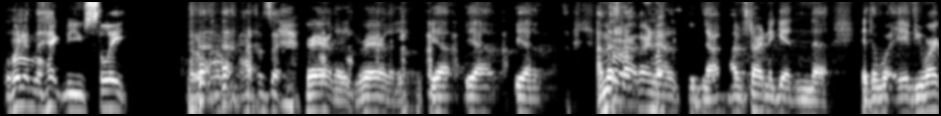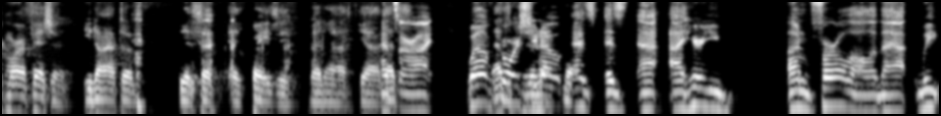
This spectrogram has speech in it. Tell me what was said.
when in the heck do you sleep? I don't know. How does that? rarely, rarely. Yeah, yeah, yeah. I'm gonna start learning how to do that. I'm starting to get in the if, the if you work more efficient, you don't have to. It's, it's crazy, but uh, yeah, that's, that's all right. Well, of course, you know, as as uh, I hear you unfurl all of that, we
